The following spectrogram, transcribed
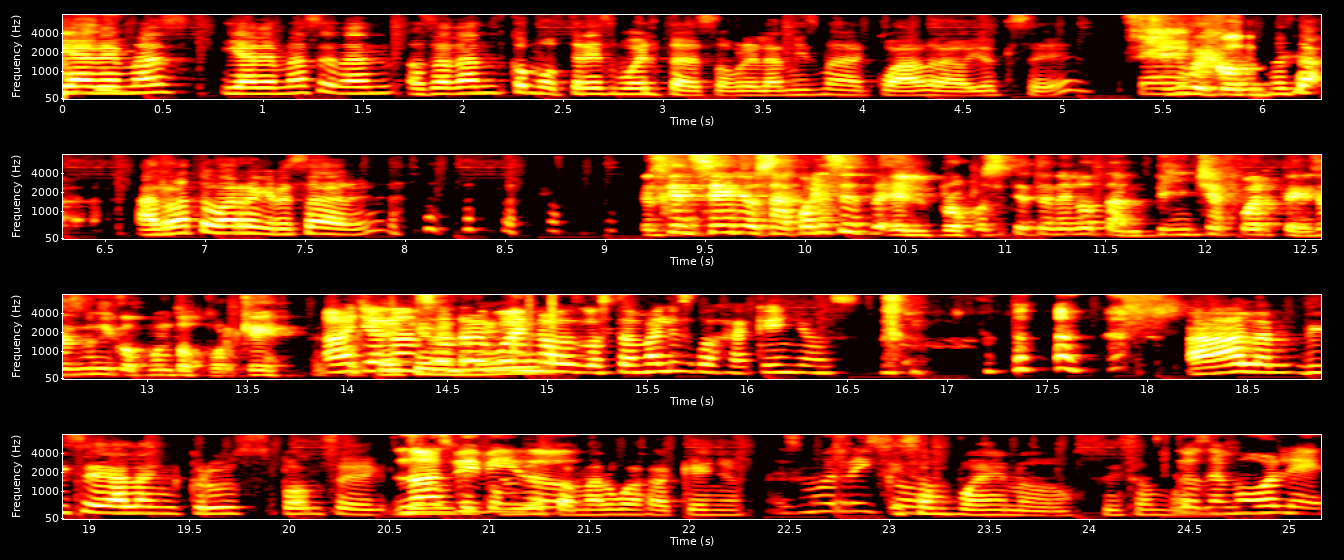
y además, y además se dan, o sea, dan como tres vueltas sobre la misma cuadra o yo qué sé. Sí. Sí, güey, con- O sea, al rato va a regresar, ¿eh? Es que en serio, o sea, ¿cuál es el, el propósito de tenerlo tan pinche fuerte? Ese es mi único punto. ¿Por qué? Ah, ya no son re buenos los tamales oaxaqueños. Ah, Alan, dice Alan Cruz Ponce. No has vivido. tamal oaxaqueño. Es muy rico. Sí son buenos, sí son buenos. Los de mole.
